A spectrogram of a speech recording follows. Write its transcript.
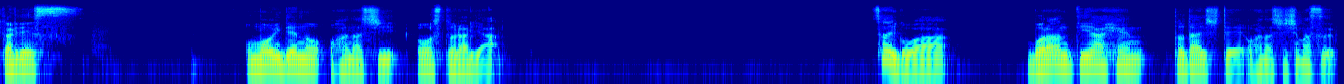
光です。思い出のお話、オーストラリア。最後は、ボランティア編と題してお話しします。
